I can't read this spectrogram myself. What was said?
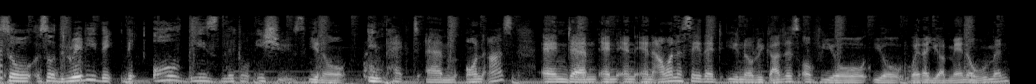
so, so really, they, they, all these little issues, you know, impact um, on us. And, um, and and and I want to say that you know, regardless of your your whether you are man or woman,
